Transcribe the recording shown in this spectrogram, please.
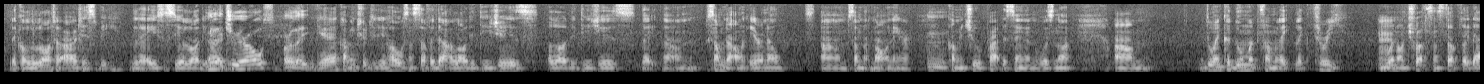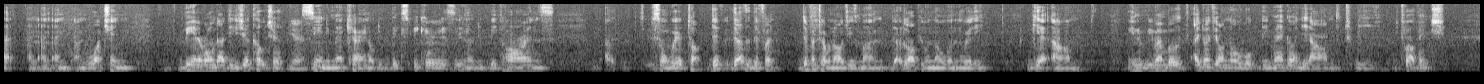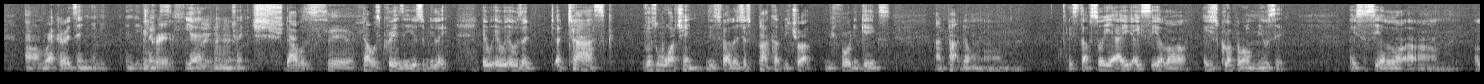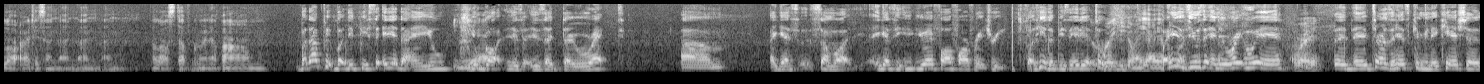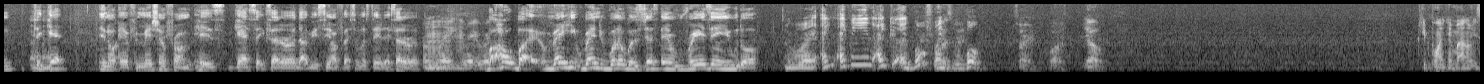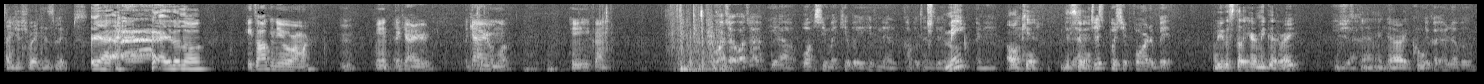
like a lot of artists be. Like I used to see a lot of the You like artists. through your house or like Yeah, coming through to the house and stuff like that. A lot of the DJs, a lot of the DJs, like that on some that on air now, um, some that not on air, coming through practicing and was not. Um, doing Kadooment from like like three, going on trucks and stuff like that, and, and, and, and watching, being around that DJ culture, Yeah. seeing the men carrying out the big speakers, you know, the big horns, uh, some weird talk. Diff- there's a different different terminologies, man. That a lot of people know wouldn't really get. Um, you remember? I don't know if y'all know about the man going the um the, the twelve inch um records in in the in the The drinks. crates. Yeah, Right. in the drink. Shh, that was Safe. that was crazy. It used to be like it, it, it was a, a task just watching these fellas just pack up the truck before the gigs and pack down um, his stuff. So yeah, I, I see a lot. I just grew up around music. I used to see a lot of um, a lot of artists and, and, and, and a lot of stuff growing up. Um, But that, but the piece of idiot that in you, you got is is a direct, um, I guess somewhat. I guess you, you ain't fall far from a tree because he's a piece of idiot too. Right, he going, yeah, yeah, but he's using it in the right way right. in, in terms of his communication to Mhm. get you know information from his guests, etc. That we see on festival stage, etc. Right, right, right. But how? But when he when you when it was just in raising you though, right. I, I mean, I, I both my both. Sorry, pause. Yo, Keep pointing, but I know he's I saying. just read his lips. yeah, I don't know. He talking to you, Roman? Hmm? Me? I can't hear you. I can't hear you more. He, he can. Watch out, watch out. Yeah, watching my kid, but you're hitting it a couple times. there. Me? Right there. Okay, this Yeah, here. Just push it forward a bit. Oh, you can still hear me good, right? Yeah. hear me good. All right, cool. Look at your level.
